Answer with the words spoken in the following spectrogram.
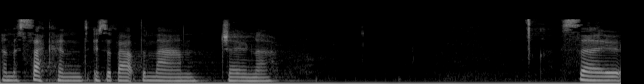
and the second is about the man Jonah. So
